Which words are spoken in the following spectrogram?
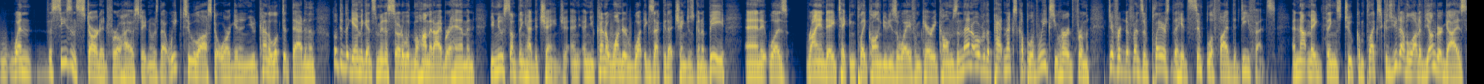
when the season started for ohio state and it was that week two loss to oregon and you'd kind of looked at that and then looked at the game against minnesota with mohamed ibrahim and you knew something had to change and, and you kind of wondered what exactly that change was going to be and it was Ryan Day taking play calling duties away from Kerry Coombs. And then over the next couple of weeks, you heard from different defensive players that they had simplified the defense and not made things too complex because you'd have a lot of younger guys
